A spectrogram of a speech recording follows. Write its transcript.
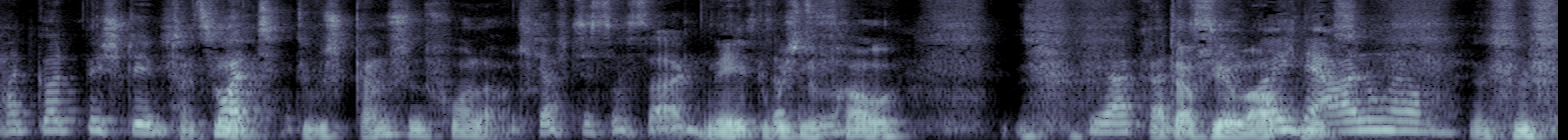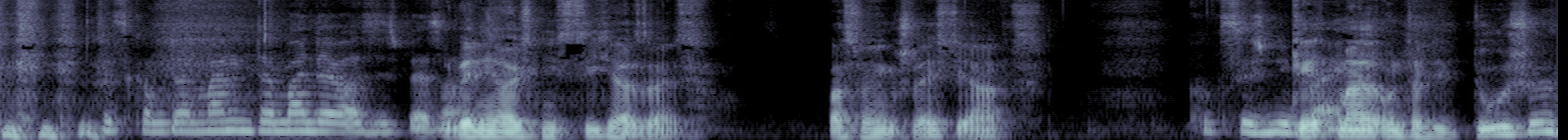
hat Gott bestimmt. Schatzi, Gott. du bist ganz schön vorlaut. Ich darf das doch sagen. Nee, du bist eine Frau. Ja, gerade deswegen, weil ich eine überhaupt Ahnung habe. Jetzt kommt der Mann, der Mann, der weiß es besser. Wenn ihr euch nicht sicher seid, was für ein Geschlecht ihr habt, Guckst in die geht Beine. mal unter die Dusche,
